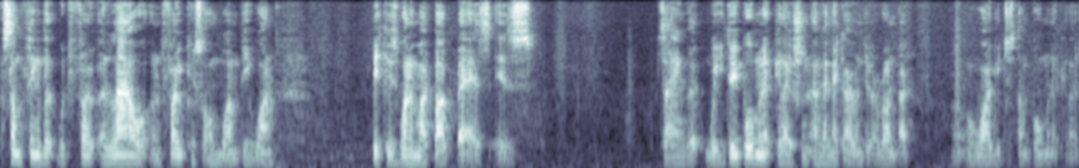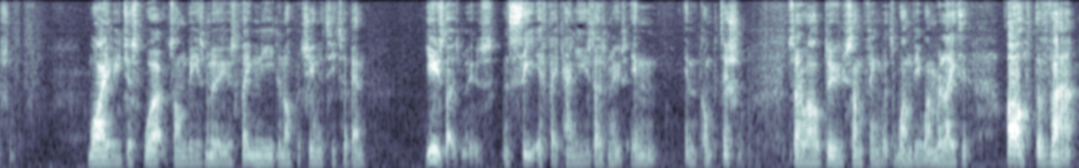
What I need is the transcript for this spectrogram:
something that would fo- allow and focus on one v one, because one of my bugbears is saying that we do ball manipulation and then they go and do a rondo. Why have you just done ball manipulation? Why have you just worked on these moves? They need an opportunity to then use those moves and see if they can use those moves in in competition. So I'll do something that's one v one related. After that,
